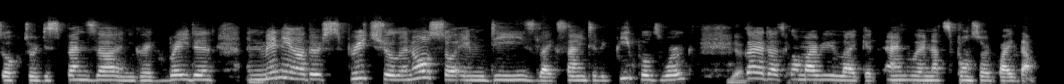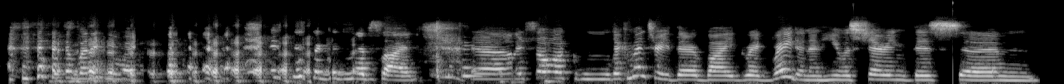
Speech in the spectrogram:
Dr. Dispenza and Gregg Braden and many other spiritual and also MDs like scientific people's work, Yes. Gaia.com, I really like it. And we're not sponsored by them. but anyway, it's just a good website. Uh, I saw a documentary there by Gregg Braden, and he was sharing this um,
